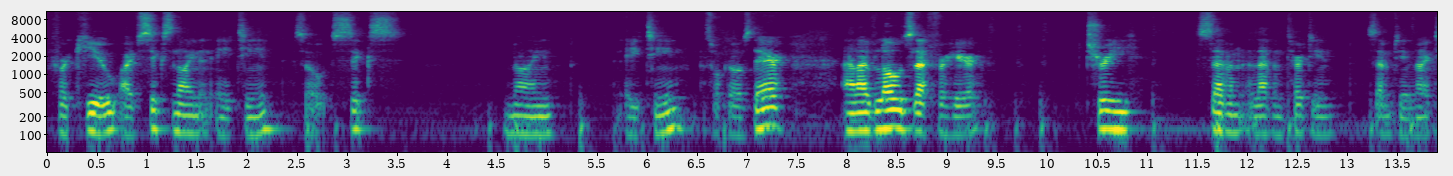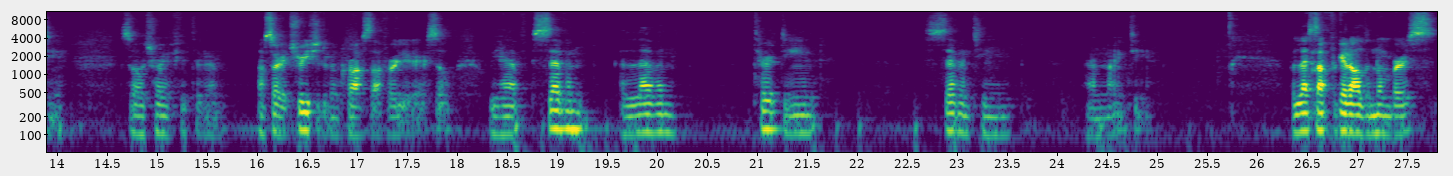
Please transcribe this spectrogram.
For Q, I have 6, 9, and 18. So 6, 9, and 18. That's what goes there. And I've loads left for here. 3, 7, 11, 13, 17, 19. So I'll try and fit them in. Oh, sorry, 3 should have been crossed off earlier there. So we have 7, 11, 13, 17, and 19. But let's not forget all the numbers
